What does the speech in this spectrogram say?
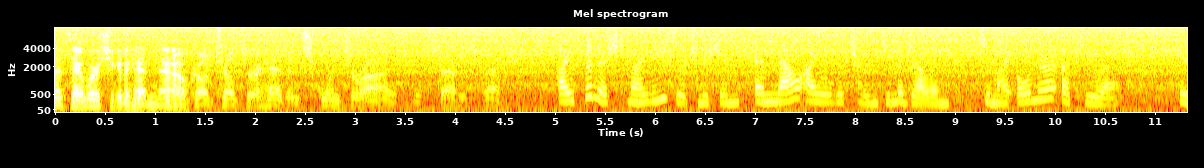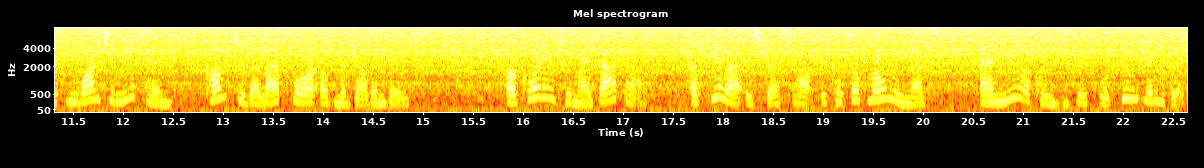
Let's say, where's she gonna head now? Yoko tilts her head and squints her eyes with satisfaction. I finished my research mission, and now I will return to Magellan to my owner Akira. If you want to meet him, come to the lab floor of Magellan Base. According to my data, Akira is stressed out because of loneliness, and new acquaintances will do him good.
